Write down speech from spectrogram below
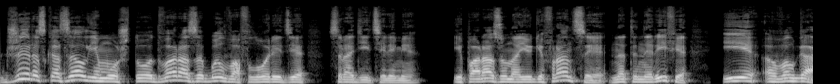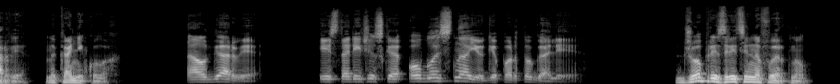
Джей рассказал ему, что два раза был во Флориде с родителями, и по разу на юге Франции, на Тенерифе и в Алгарве на каникулах. Алгарве – историческая область на юге Португалии. Джо презрительно фыркнул.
